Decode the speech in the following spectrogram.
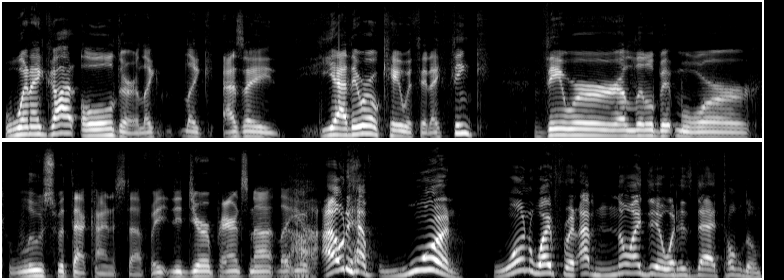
when I got older, like like as I yeah, they were okay with it. I think they were a little bit more loose with that kind of stuff. Did your parents not let you? I only have one, one white friend. I have no idea what his dad told him,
